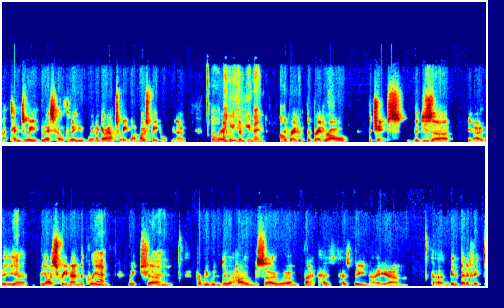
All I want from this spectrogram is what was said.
I tend to eat less healthily when I go out to eat, like most people. You know, the oh, bread, are you the, human? Oh. The bread, the bread roll, the chips, the dessert. You know, the yeah. uh, the ice cream and the cream, yeah. which um, yeah. probably wouldn't do at home. So um, that has has been a um, uh, been a benefit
